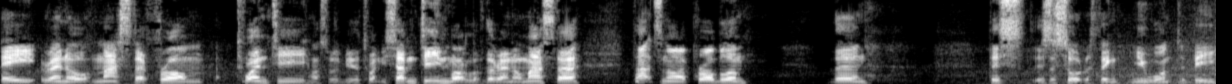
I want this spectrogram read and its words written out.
a Renault Master from 20 I suppose be the 2017 model of the Renault Master that's not a problem. Then this is the sort of thing you want to be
